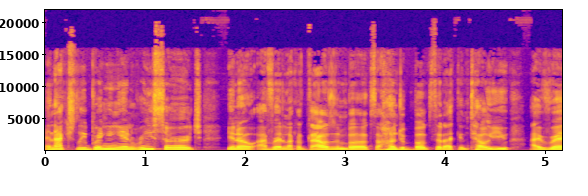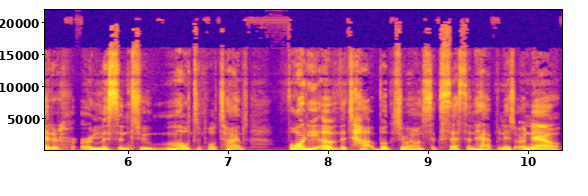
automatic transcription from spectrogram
and actually bringing in research. You know, I've read like a thousand books, a hundred books that I can tell you I read or listened to multiple times. 40 of the top books around success and happiness are now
